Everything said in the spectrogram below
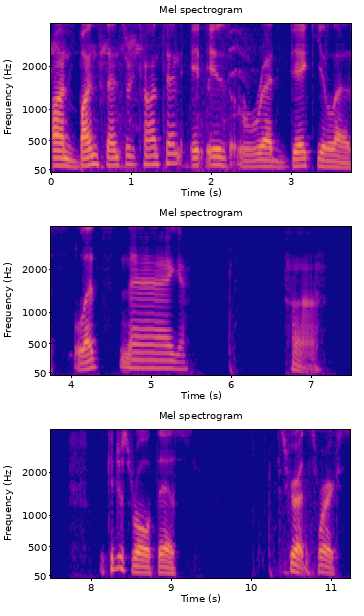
on bun censored content. It is ridiculous. Let's snag. Huh. We could just roll with this. Screw it, this works.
